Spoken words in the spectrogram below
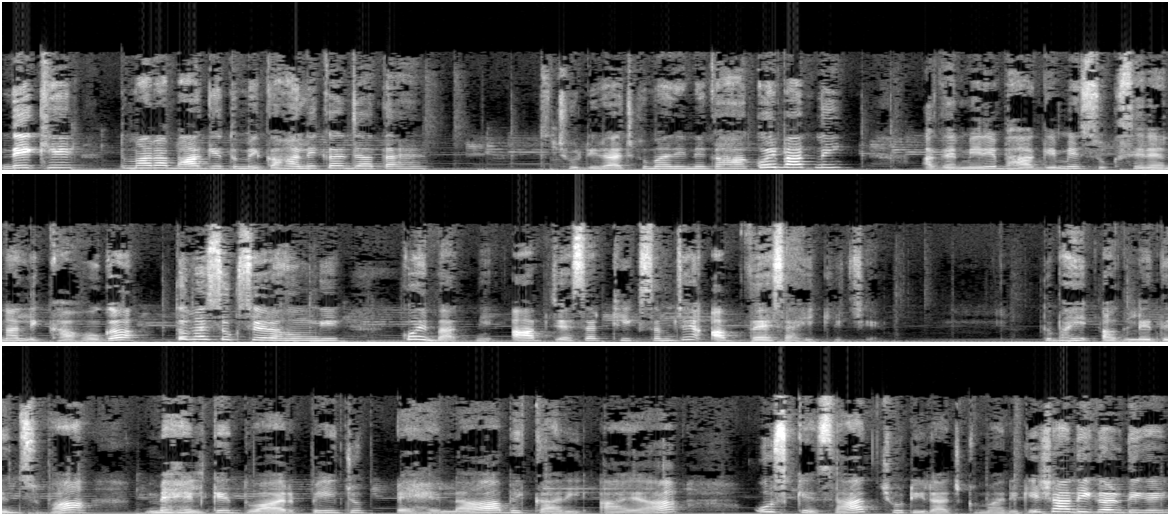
देखें, तुम्हारा भाग्य तुम्हें कहाँ लेकर जाता है? तो छोटी राजकुमारी ने कहा, कोई बात नहीं अगर मेरे भाग्य में सुख से रहना लिखा होगा तो मैं सुख से रहूँगी। कोई बात नहीं, आप जैसा ठीक समझे, आप वैसा ही कीजिए। तो भाई, अगले दिन सुबह महल के द्वार पे जो पहला भिकारी आया, उसके साथ छोटी राजकुमारी की शादी कर दी गई।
